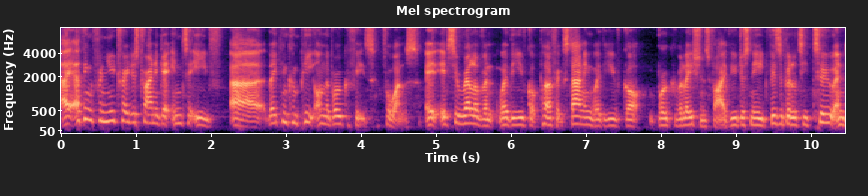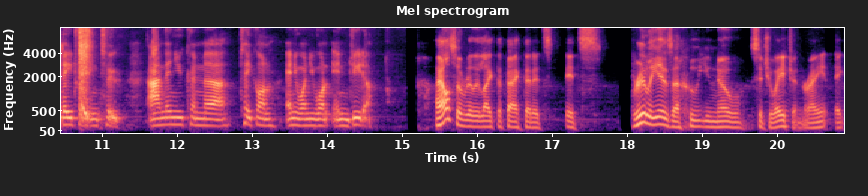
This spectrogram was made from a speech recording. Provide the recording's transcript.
I, I think for new traders trying to get into Eve, uh, they can compete on the broker fees for once. It, it's irrelevant whether you've got perfect standing, whether you've got broker relations five. You just need visibility two and day trading two, and then you can uh, take on anyone you want in Jita. I also really like the fact that it's it's really is a who you know situation, right? Like,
